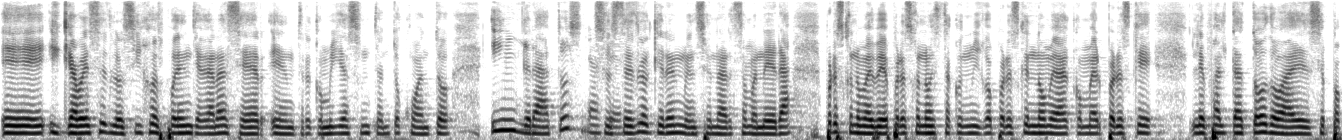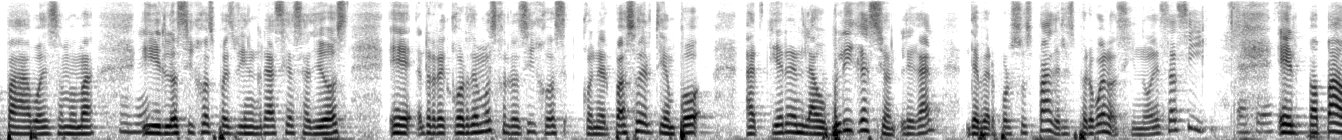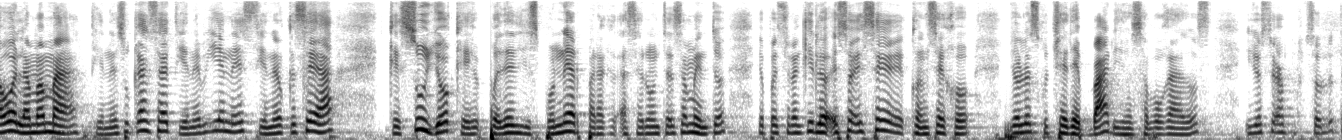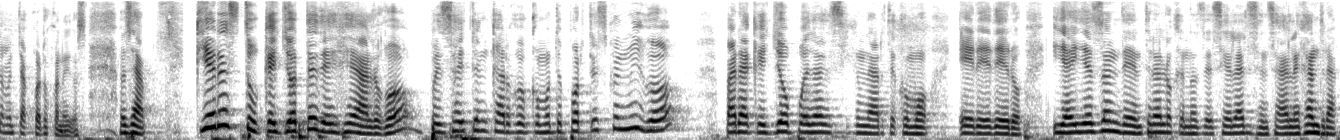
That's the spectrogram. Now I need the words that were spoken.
eh, y que a veces los hijos pueden llegar a ser, entre comillas, un tanto cuanto ingratos, Así si es. ustedes lo quieren mencionar de esa manera, pero es que no me ve, pero es que no está conmigo, pero es que no me da a comer, pero es que le falta todo a ese papá o a esa mamá, y los hijos, pues bien, gracias a Dios, eh, recordemos que los hijos, con el paso del tiempo, adquieren la obligación legal de ver por sus padres. Pero bueno, si no es así, Así es. el papá o la mamá tiene su casa, tiene bienes, tiene lo que sea, que es suyo, que puede disponer para hacer un testamento, y pues tranquilo, eso, ese consejo yo lo escuché de varios abogados y yo estoy absolutamente de acuerdo con ellos. O sea, ¿quieres tú que yo te deje algo? Pues ahí te encargo cómo te portes conmigo para que yo pueda designarte como heredero. Y ahí es donde entra lo que nos decía la licenciada Alejandra.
